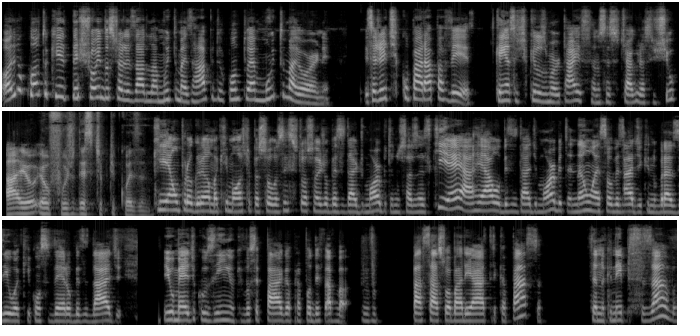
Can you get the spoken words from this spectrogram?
Olha o quanto que deixou industrializado lá muito mais rápido, o quanto é muito maior, né? E se a gente comparar para ver, quem assiste Quilos Mortais, eu não sei se o Thiago já assistiu. Ah, eu, eu fujo desse tipo de coisa. Que é um programa que mostra pessoas em situações de obesidade mórbida nos Estados Unidos, que é a real obesidade mórbida, não essa obesidade que no Brasil aqui considera obesidade, e o médicozinho que você paga para poder passar a sua bariátrica passa, sendo que nem precisava.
